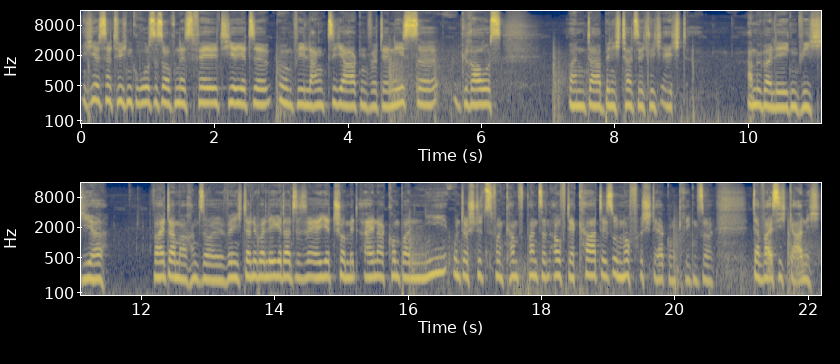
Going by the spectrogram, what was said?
hier ist natürlich ein großes offenes Feld. Hier jetzt äh, irgendwie lang zu jagen, wird der nächste Graus. Und da bin ich tatsächlich echt am überlegen, wie ich hier weitermachen soll. Wenn ich dann überlege, dass er jetzt schon mit einer Kompanie unterstützt von Kampfpanzern auf der Karte ist und noch Verstärkung kriegen soll, da weiß ich gar nicht.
